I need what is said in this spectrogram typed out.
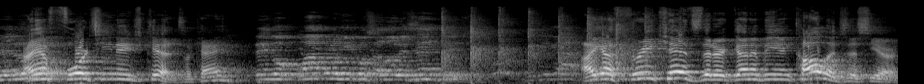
Trabajamos para una organización sin fines de lucro. I have four teenage kids, okay? Tengo cuatro hijos adolescentes. I got three kids that are gonna be in college this year.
